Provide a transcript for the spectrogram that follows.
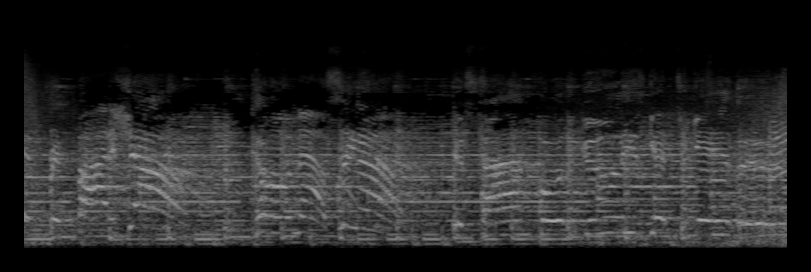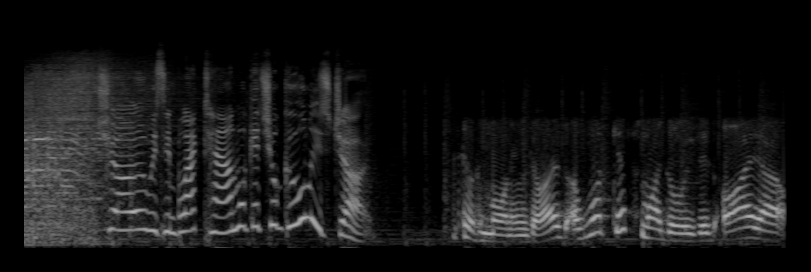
Everybody shout! Come on now, sing out! It's time for the ghoulies get together. Joe is in Blacktown. What gets your ghoulies, Joe? Good morning, guys. Uh, what gets my ghoulies is I uh,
